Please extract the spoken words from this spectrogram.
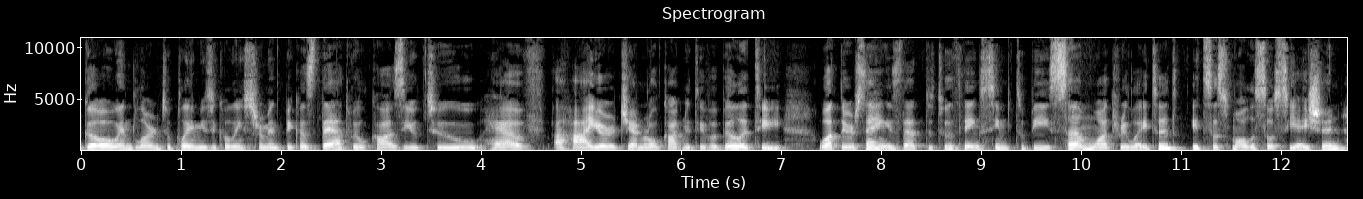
go and learn to play a musical instrument because that will cause you to have a higher general cognitive ability. What they're saying is that the two things seem to be somewhat related. It's a small association,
